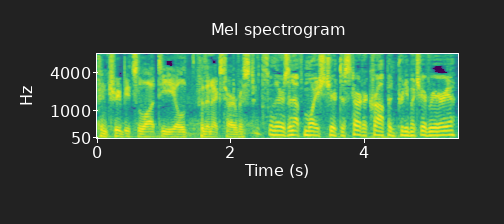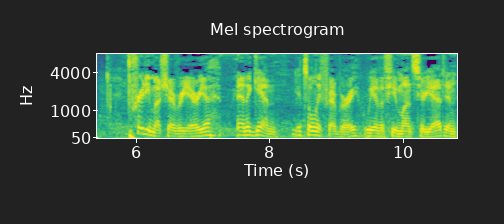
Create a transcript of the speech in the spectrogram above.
contributes a lot to yield for the next harvest. So there's enough moisture to start a crop in pretty much every area? Pretty much every area. And again, it's only February. We have a few months here yet, and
